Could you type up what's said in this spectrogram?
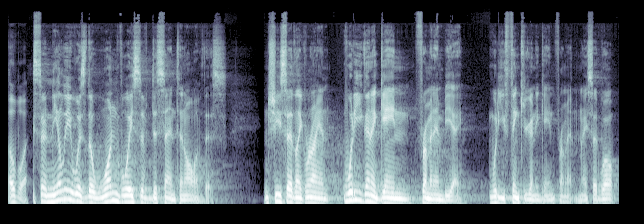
Oh boy. So Neeli was the one voice of dissent in all of this. And she said, like, Ryan, what are you going to gain from an MBA? What do you think you're going to gain from it? And I said, well,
